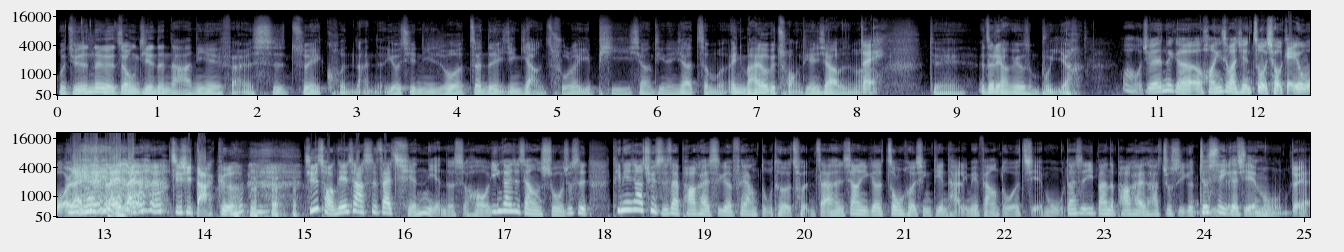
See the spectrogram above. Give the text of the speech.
我觉得那个中间的拿捏反而是最困难的，尤其你如果真的已经养出了一批像听天下这么，哎，你们还有个闯天下不是吗？对，对，那这两个有什么不一样？哇，我觉得那个黄医师完全做球给我，来 来来，继续打歌。其实闯天下是在前年的时候，应该是这样说，就是听天下确实在 Podcast 是一个非常独特的存在，很像一个综合型电台里面非常多的节目。但是一般的 Podcast 它就是一个就是一个节目，对。对，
